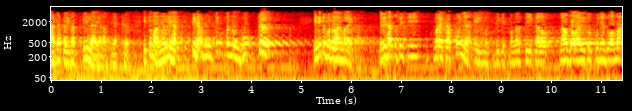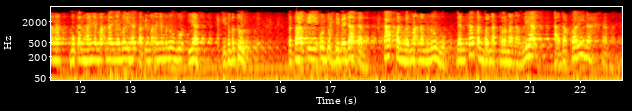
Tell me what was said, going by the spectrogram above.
ada kalimat ila yang artinya ke itu maknanya melihat tidak mungkin menunggu ke ini kebodohan mereka jadi satu sisi mereka punya ilmu sedikit mengerti kalau nadhara itu punya dua makna bukan hanya maknanya melihat tapi maknanya menunggu. Iya itu betul. Tetapi untuk dibedakan kapan bermakna menunggu dan kapan bermakna melihat ada qarinah namanya.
